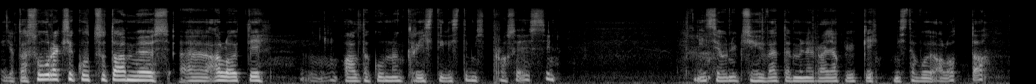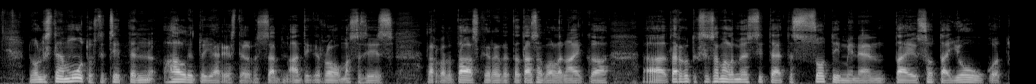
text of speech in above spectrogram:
jota suureksi kutsutaan myös, aloitti valtakunnan kristillistämisprosessin. Niin se on yksi hyvä tämmöinen rajapyykki, mistä voi aloittaa. No olisi nämä muutokset sitten hallintojärjestelmässä, antiikin Roomassa siis, tarkoitan taas kerran tätä tasavallan aikaa. tarkoitatko se samalla myös sitä, että sotiminen tai sotajoukot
